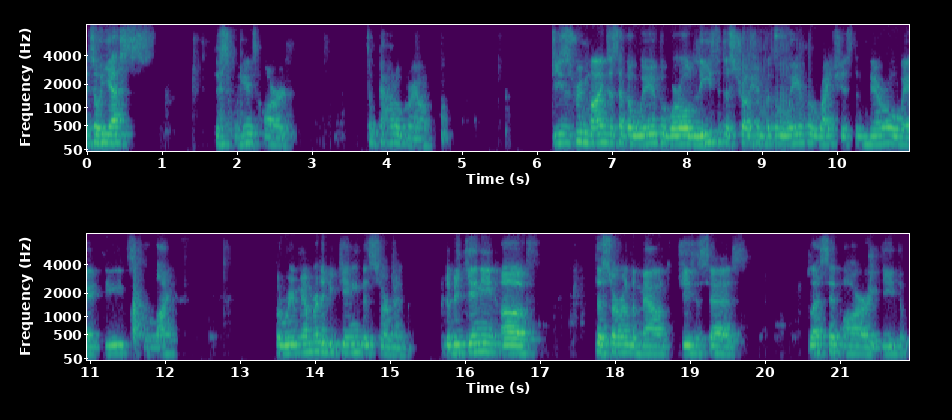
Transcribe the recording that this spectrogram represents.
And so, yes, this way is hard. It's a battleground. Jesus reminds us that the way of the world leads to destruction, but the way of the righteous, the narrow way, leads to life. But remember the beginning of the sermon, the beginning of the Sermon on the Mount, Jesus says, Blessed are indeed the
